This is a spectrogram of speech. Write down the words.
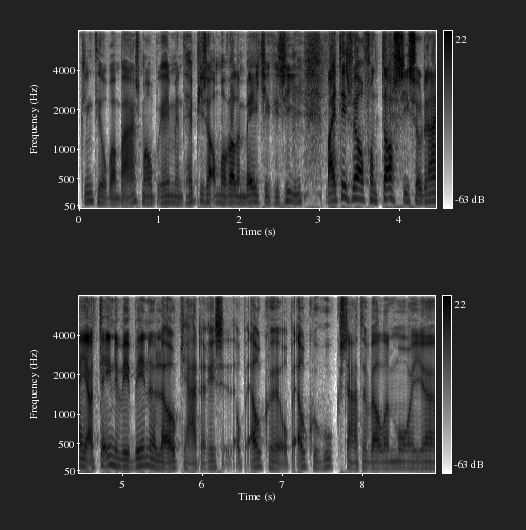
klinkt heel barbaars, maar op een gegeven moment heb je ze allemaal wel een beetje gezien. Maar het is wel fantastisch, zodra je Athene weer binnenloopt. Ja, er is op elke, op elke hoek staat er wel een mooi... eh,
